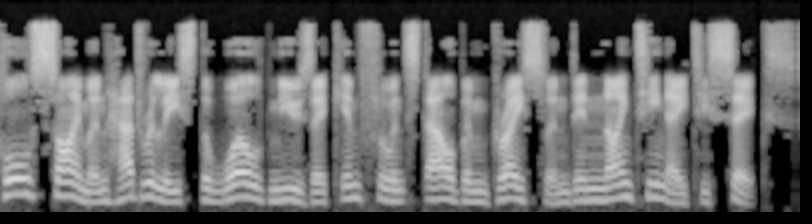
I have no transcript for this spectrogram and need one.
Paul Simon had released the world music-influenced album Graceland in 1986.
